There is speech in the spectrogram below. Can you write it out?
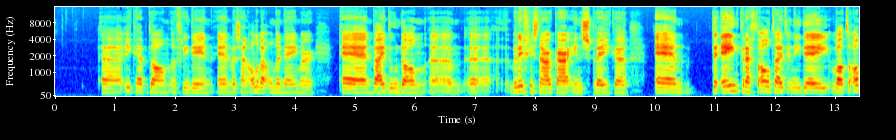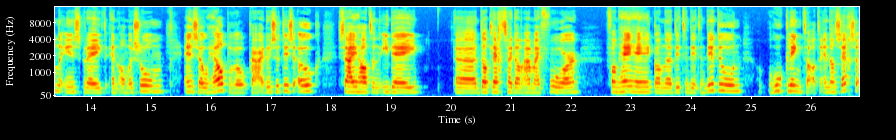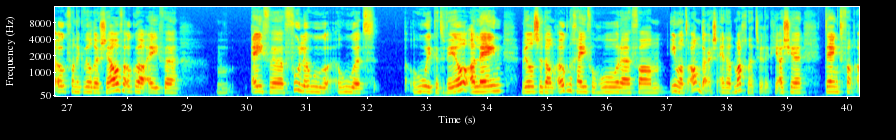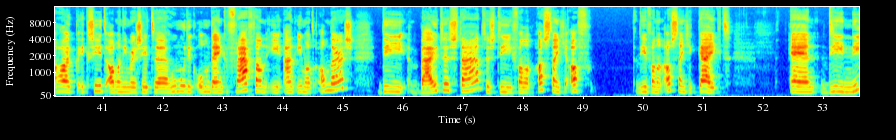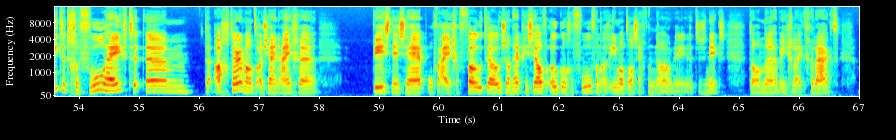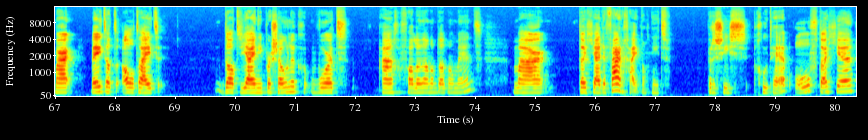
uh, ik heb dan een vriendin en we zijn allebei ondernemer. En wij doen dan uh, uh, berichtjes naar elkaar inspreken. En de een krijgt altijd een idee wat de ander inspreekt en andersom. En zo helpen we elkaar. Dus het is ook zij had een idee, uh, dat legt zij dan aan mij voor. Van hey, hey, ik kan uh, dit en dit en dit doen. Hoe klinkt dat? En dan zegt ze ook van ik wil er zelf ook wel even, even voelen hoe, hoe, het, hoe ik het wil. Alleen wil ze dan ook nog even horen van iemand anders. En dat mag natuurlijk. Als je denkt van oh, ik, ik zie het allemaal niet meer zitten. Hoe moet ik omdenken? Vraag dan aan iemand anders die buiten staat, dus die van een afstandje af, die van een afstandje kijkt en die niet het gevoel heeft um, erachter, want als jij een eigen business hebt of eigen foto's, dan heb je zelf ook een gevoel van als iemand dan zegt van nou nee, het is niks, dan uh, ben je gelijk geraakt. Maar weet dat altijd dat jij niet persoonlijk wordt aangevallen dan op dat moment. Maar dat jij de vaardigheid nog niet precies goed hebt. Of dat je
